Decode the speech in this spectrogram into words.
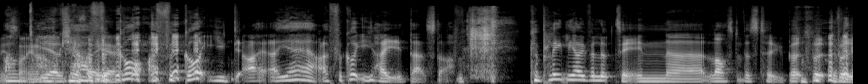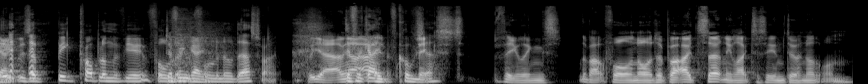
It's Oh, like, you yeah, yeah, I yeah. forgot. I forgot you. d- I, I- yeah, I forgot you hated that stuff. Completely overlooked it in uh, Last of Us Two, but but, but it was a big problem with you in Fallen, Different game. Fallen Order. That's right. But yeah, I mean, Different I, I game, had of course, yeah. Mixed feelings about Fallen Order, but I'd certainly like to see them do another one.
